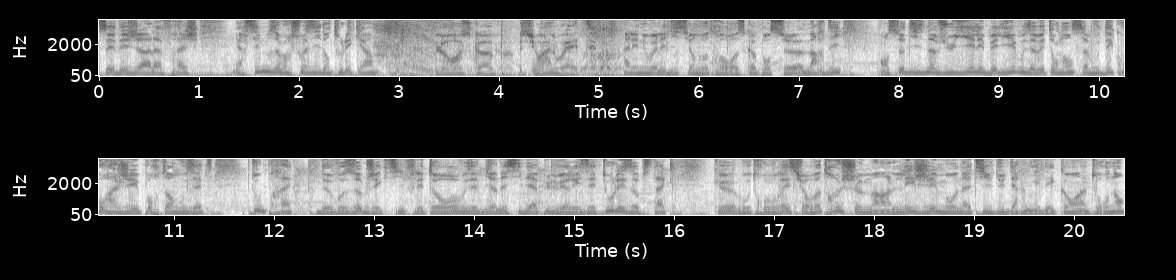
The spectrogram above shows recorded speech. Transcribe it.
commencer déjà à la fraîche. Merci de nous avoir choisis dans tous les cas. L'horoscope sur Alouette. Allez, nouvelle édition de votre horoscope en ce mardi. En ce 19 juillet, les béliers, vous avez tendance à vous décourager. Pourtant, vous êtes tout près de vos objectifs. Les taureaux, vous êtes bien décidés à pulvériser tous les obstacles que vous trouverez sur votre chemin. Les gémeaux natifs du dernier décan, un tournant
